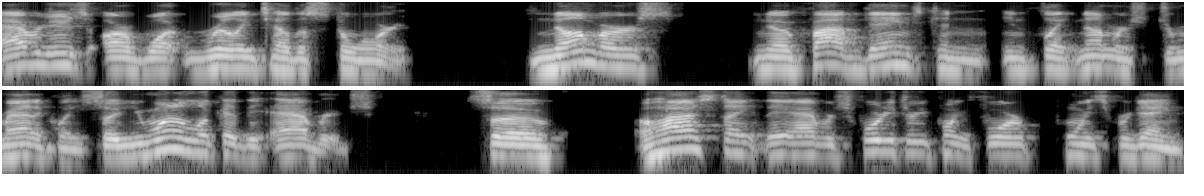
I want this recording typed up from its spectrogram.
Averages are what really tell the story. Numbers, you know, five games can inflate numbers dramatically. So you want to look at the average. So Ohio State, they average 43.4 points per game.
